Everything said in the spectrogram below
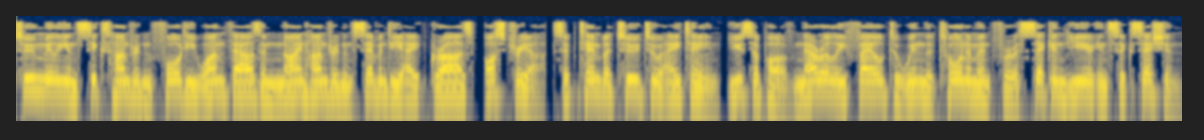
2641978 Graz, Austria September 2–18 Yusupov narrowly failed to win the tournament for a second year in succession,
